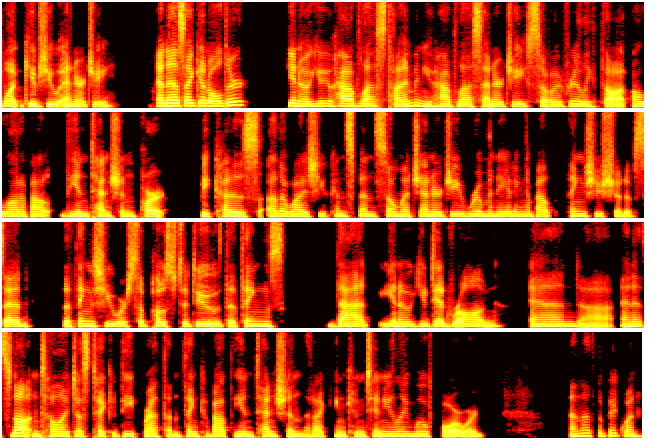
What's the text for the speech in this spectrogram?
what gives you energy. And as I get older, you know, you have less time and you have less energy. So I've really thought a lot about the intention part because otherwise you can spend so much energy ruminating about things you should have said the things you were supposed to do, the things that you know you did wrong, and uh, and it's not until I just take a deep breath and think about the intention that I can continually move forward, and that's a big one.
